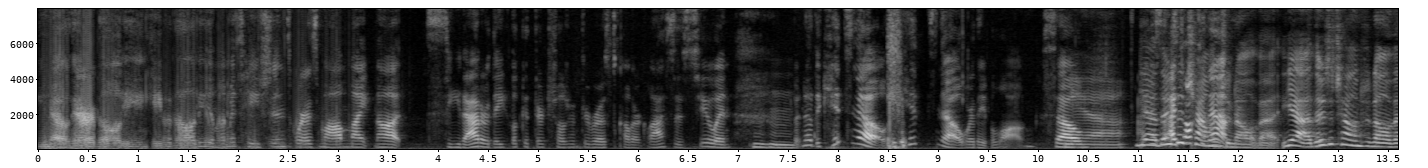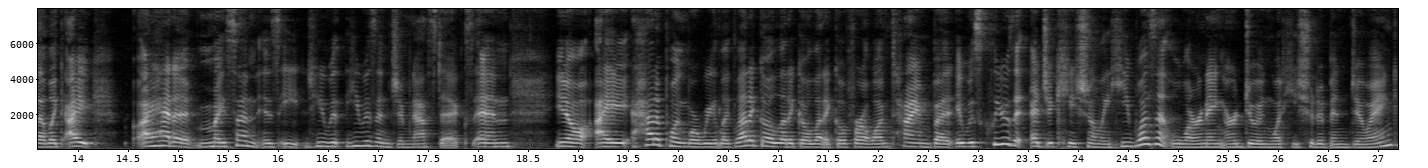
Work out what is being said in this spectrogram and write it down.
you know, their ability and capability and limitations. Whereas mom might not see that, or they look at their children through rose-colored glasses too. And Mm-hmm. but no, the kids know. The kids know where they belong. So Yeah. I yeah just- there's I a challenge in all of that yeah there's a challenge in all of that like i i had a my son is eight he was he was in gymnastics and you know i had a point where we like let it go let it go let it go for a long time but it was clear that educationally he wasn't learning or doing what he should have been doing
